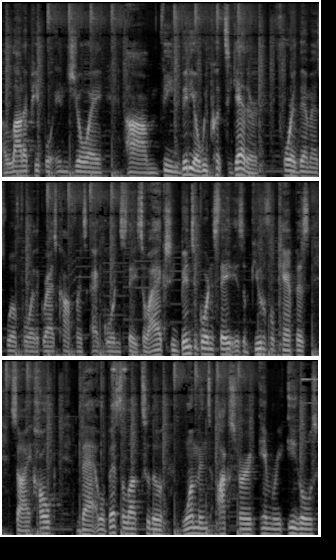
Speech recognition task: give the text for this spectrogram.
A lot of people enjoy um, the video we put together for them as well for the grads conference at Gordon State. So I actually been to Gordon State. is a beautiful campus. So I hope that well best of luck to the women's Oxford Emory Eagles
